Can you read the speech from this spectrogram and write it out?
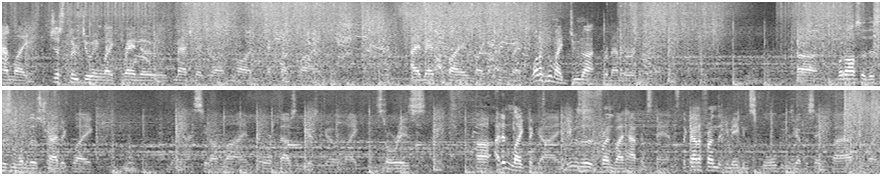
and like just through doing like rando matchmaker on, on Xbox Live, I managed to find like two friends, one of whom I do not remember. Uh, but also, this isn't one of those tragic like, you know, I seen online four thousand years ago like stories. Uh, I didn't like the guy. He was a friend by happenstance, the kind of friend that you make in school because you have the same class and like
